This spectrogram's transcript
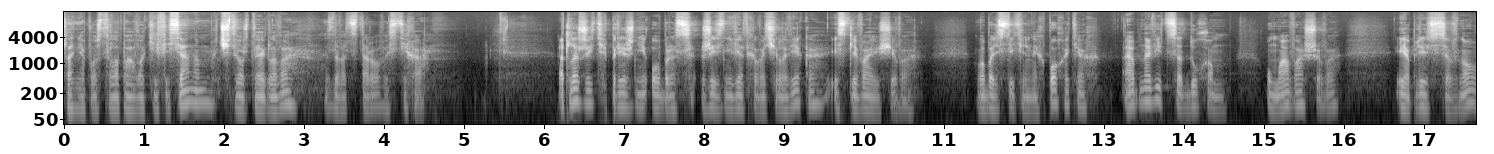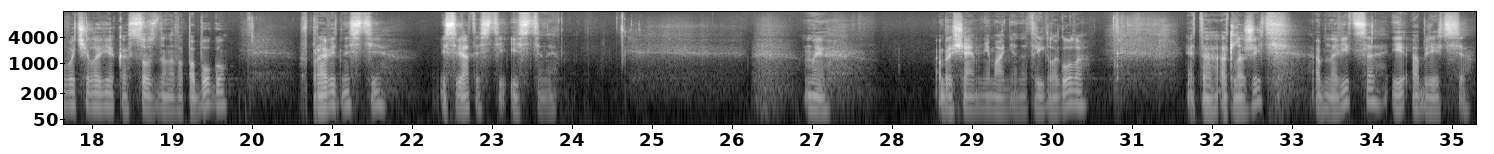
Послание апостола Павла к Ефесянам, 4 глава, с 22 стиха. «Отложить прежний образ жизни ветхого человека, истлевающего в обольстительных похотях, а обновиться духом ума вашего и облечься в нового человека, созданного по Богу, в праведности и святости истины». Мы обращаем внимание на три глагола. Это «отложить», «обновиться» и «облечься».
